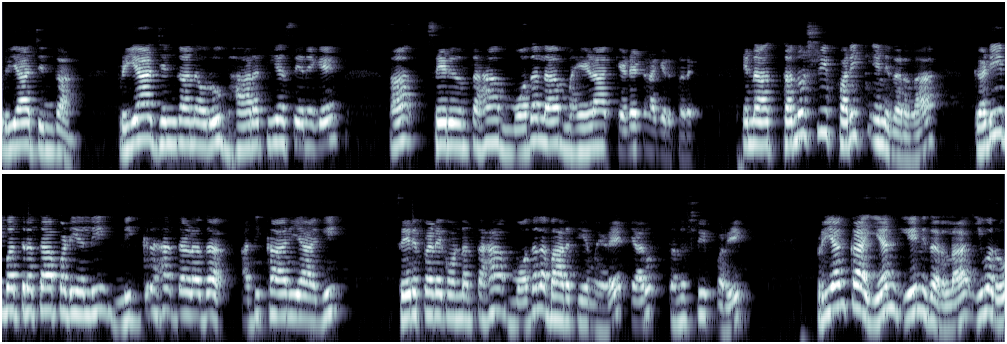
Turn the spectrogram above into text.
ಪ್ರಿಯಾ ಜಿಂಗಾನ್. ಪ್ರಿಯಾ ಜಿನ್ಗಾನ್ ಅವರು ಭಾರತೀಯ ಸೇನೆಗೆ ಸೇರಿದಂತಹ ಮೊದಲ ಮಹಿಳಾ ಕೆಡೆಟ್ ಆಗಿರ್ತಾರೆ. ಇನ್ನು ತನುಶ್ರೀ ಫರೀಕ್ ಏನಿದಾರಲ್ಲ, ಗಡಿ ಭದ್ರತಾ ಪಡೆಯಲ್ಲಿ ನಿಗ್ರಹ ದಳದ ಅಧಿಕಾರಿಯಾಗಿ ಸೇರ್ಪಡೆಗೊಂಡಂತಹ ಮೊದಲ ಭಾರತೀಯ ಮಹಿಳೆ ಯಾರು? ತನುಶ್ರೀ ಫರೀಕ್. ಪ್ರಿಯಾಂಕಾ ಎನ್ ಏನಿದಾರಲ್ಲ, ಇವರು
